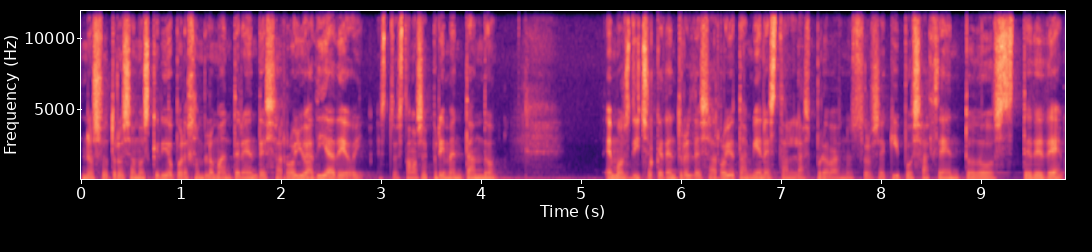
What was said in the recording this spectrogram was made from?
Nosotros hemos querido, por ejemplo, mantener en desarrollo a día de hoy, esto estamos experimentando, hemos dicho que dentro del desarrollo también están las pruebas. Nuestros equipos hacen todos TDD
